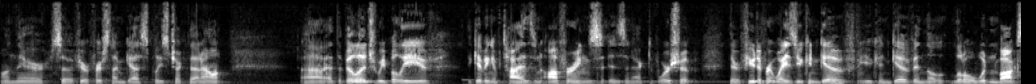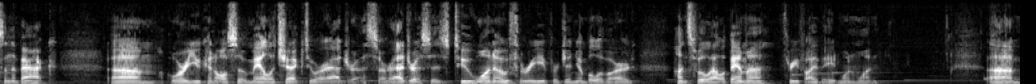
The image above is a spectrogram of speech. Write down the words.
on there. So if you're a first time guest, please check that out. Uh, at the village, we believe the giving of tithes and offerings is an act of worship. There are a few different ways you can give. You can give in the little wooden box in the back, um, or you can also mail a check to our address. Our address is 2103 Virginia Boulevard, Huntsville, Alabama 35811. Um,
